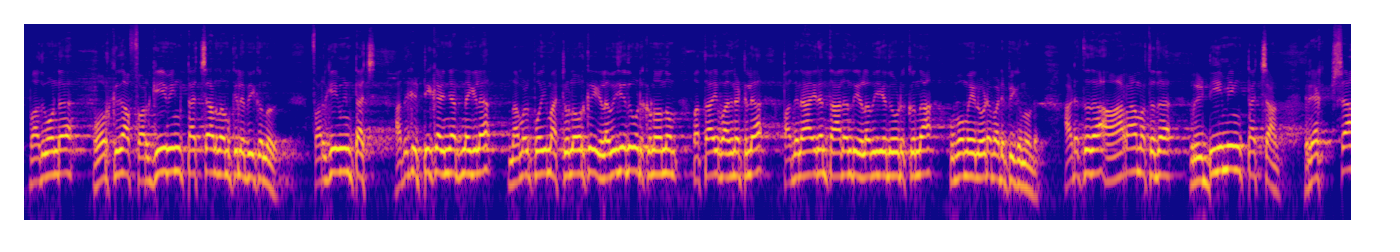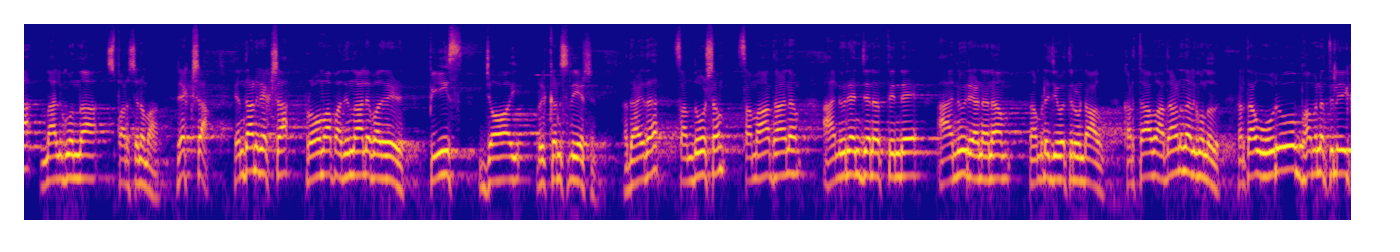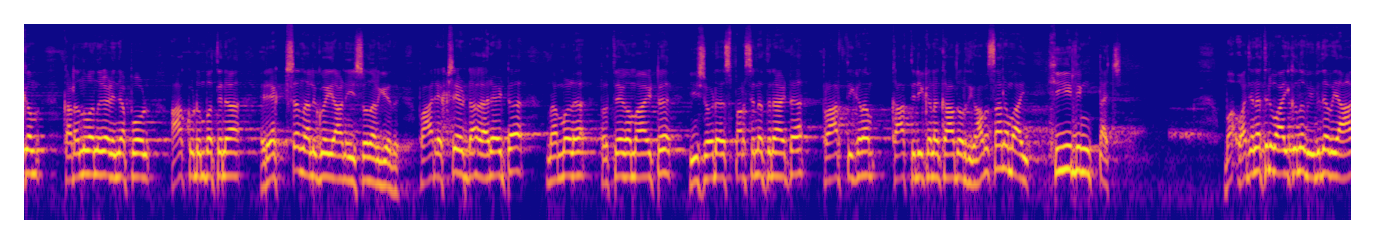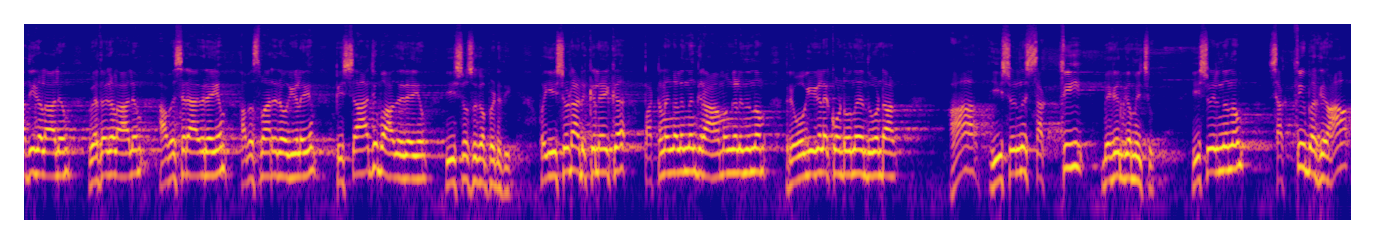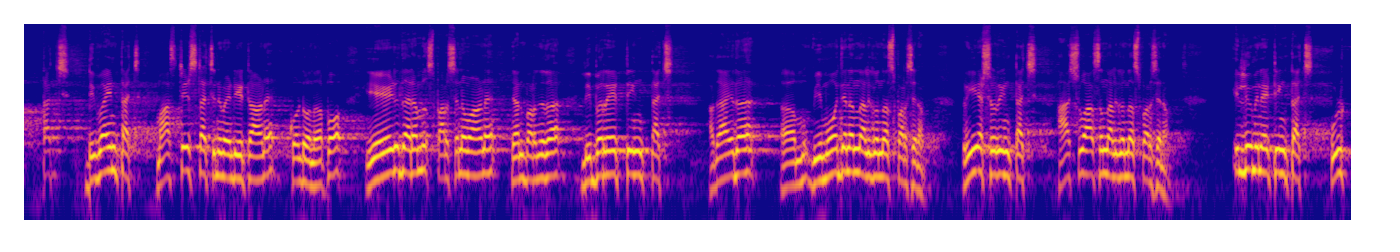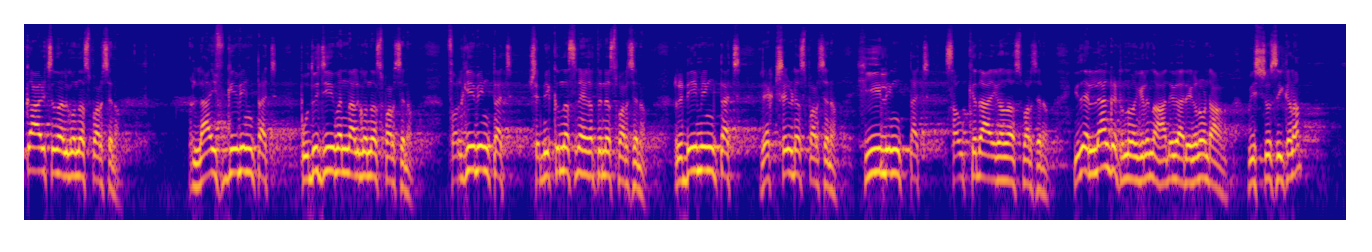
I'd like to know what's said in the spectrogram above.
അപ്പോൾ അതുകൊണ്ട് ഓർക്കുക ഫർഗീവിങ് ടച്ചാണ് നമുക്ക് ലഭിക്കുന്നത്. ഫർഗീവിങ് ടച്ച് അത് കിട്ടിക്കഴിഞ്ഞിട്ടുണ്ടെങ്കിൽ നമ്മൾ പോയി മറ്റുള്ളവർക്ക് ഇളവ് ചെയ്ത് കൊടുക്കണമെന്നും മത്തായി പതിനെട്ടിൽ പതിനായിരം താലന്ത് ഇളവ് ചെയ്ത് കൊടുക്കുന്ന ഉപമയിലൂടെ പഠിപ്പിക്കുന്നുണ്ട്. അടുത്തത് ആറാമത്തത് റിഡീമിങ് ടച്ചാണ് രക്ഷ നൽകുന്ന സ്പർശനമാണ്. രക്ഷ. എന്താണ് രക്ഷ? റോമ പതിനാല് പതിനേഴ്. പീസ് ജോയ് റിക്കൺസിലിയേഷൻ അതായത് സന്തോഷം സമാധാനം അനുരഞ്ജനത്തിന്റെ അനുരണനം നമ്മുടെ ജീവിതത്തിലുണ്ടാകും. കർത്താവ് അതാണ് നൽകുന്നത്. കർത്താവ് ഓരോ ഭവനത്തിലേക്കും കടന്നു വന്നു കഴിഞ്ഞപ്പോൾ ആ കുടുംബത്തിന് രക്ഷ നൽകുകയാണ് ഈശോ നൽകിയത്. അപ്പോൾ ആ രക്ഷയുണ്ടാകാനായിട്ട് നമ്മൾ പ്രത്യേകമായിട്ട് ഈശോയുടെ സ്പർശനത്തിനായിട്ട് പ്രാർത്ഥിക്കണം കാത്തിരിക്കണം കാതോർത്തിക്കണം. അവസാനമായി ഹീലിംഗ് ടച്ച് വചനത്തിൽ വായിക്കുന്ന വിവിധ വ്യാധികളാലും വ്യതകളാലും അവശരായവരെയും അപസ്മാര രോഗികളെയും പിശാചു ബാധിതരെയും ഈശോ സുഖപ്പെടുത്തി. അപ്പോൾ ഈശോയുടെ അടുക്കലേക്ക് പട്ടണങ്ങളിൽ നിന്നും ഗ്രാമങ്ങളിൽ നിന്നും രോഗികളെ കൊണ്ടുവന്നത് എന്തുകൊണ്ടാണ്? ആ ഈശോയിൽ നിന്ന് ശക്തി ബഹിർഗമിച്ചു. ഈശോയിൽ നിന്നും ശക്തി ബഹിർ ആ ടച്ച് ഡിവൈൻ ടച്ച് മാസ്റ്റേഴ്സ് ടച്ചിന് വേണ്ടിയിട്ടാണ് കൊണ്ടുവന്നത്. അപ്പോൾ ഏഴ് തരം സ്പർശനമാണ് ഞാൻ പറഞ്ഞത് ലിബറേറ്റിംഗ് ടച്ച് അതായത് വിമോചനം നൽകുന്ന സ്പർശനം. റീഅഷറിങ് ടച്ച് ആശ്വാസം നൽകുന്ന സ്പർശനം ഇല്യൂമിനേറ്റിംഗ് ടച്ച് ഉൾക്കാഴ്ച നൽകുന്ന സ്പർശനം ലൈഫ് ഗിവിംഗ് ടച്ച് പുതുജീവൻ നൽകുന്ന സ്പർശനം ഫർഗീവിംഗ് ടച്ച് ക്ഷമിക്കുന്ന സ്നേഹത്തിന്റെ സ്പർശനം റിഡീമിംഗ് ടച്ച് രക്ഷയുടെ സ്പർശനം ഹീലിംഗ് ടച്ച് സൗഖ്യദായക സ്പർശനം. ഇതെല്ലാം കിട്ടണമെങ്കിൽ നാല് കാര്യങ്ങളും ഉണ്ടാകണം വിശ്വസിക്കണം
